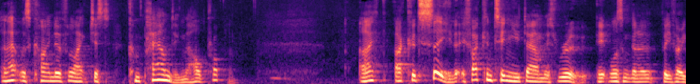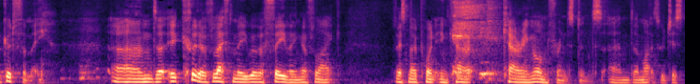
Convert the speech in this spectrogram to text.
and that was kind of like just compounding the whole problem. I, I could see that if I continued down this route, it wasn't going to be very good for me. And uh, it could have left me with a feeling of like, there's no point in car- carrying on, for instance, and I might as well just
